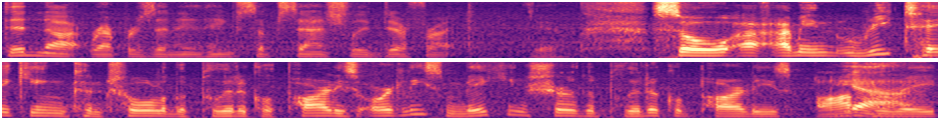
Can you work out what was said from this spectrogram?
did not represent anything substantially different Yeah. So, I I mean, retaking control of the political parties, or at least making sure the political parties operate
